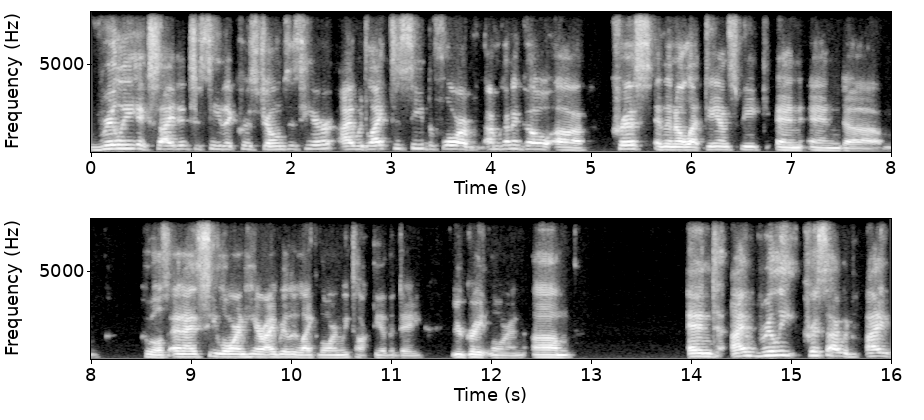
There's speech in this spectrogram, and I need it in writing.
really excited to see that Chris Jones is here. I would like to see the floor. I'm, going to go uh, Chris, and then I'll let Dan speak, and and um, who else? And I see Lauren here. I really like Lauren. We talked the other day. You're great, Lauren. Um, and I really, Chris, I would, I,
